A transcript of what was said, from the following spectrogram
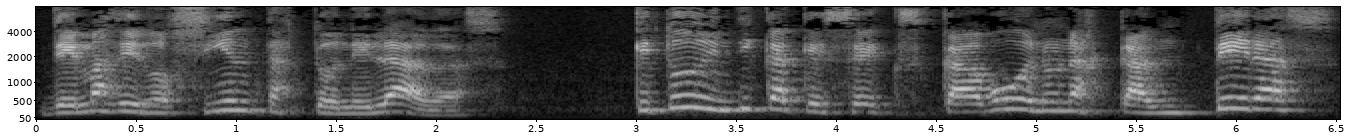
de más de 200 toneladas, que todo indica que se excavó en unas canteras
